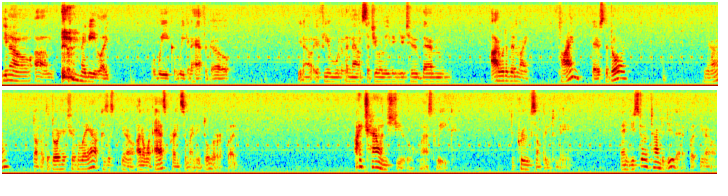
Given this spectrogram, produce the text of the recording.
you know, um, maybe like a week, a week and a half ago, you know, if you would have announced that you were leaving YouTube, then I would have been like, fine, there's the door. You know, don't let the door hit you on the way out, because, you know, I don't want ass prints on my new door, but I challenged you last week to prove something to me. And you still have time to do that, but, you know,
